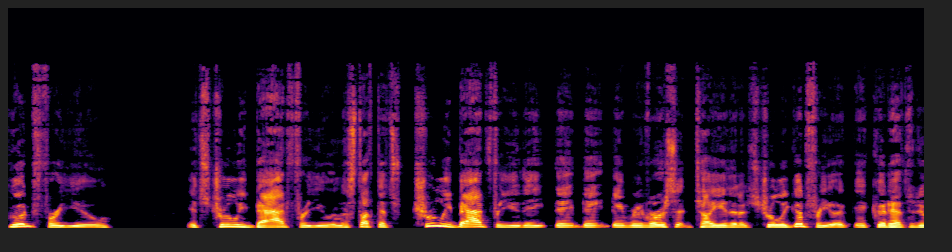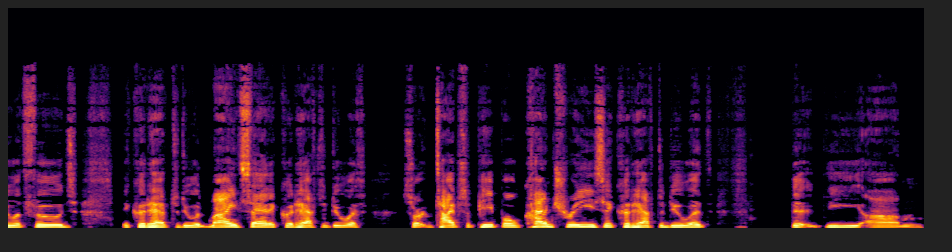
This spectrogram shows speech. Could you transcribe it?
good for you it's truly bad for you and the stuff that's truly bad for you they they they, they reverse it and tell you that it's truly good for you it, it could have to do with foods it could have to do with mindset it could have to do with certain types of people countries it could have to do with the the um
